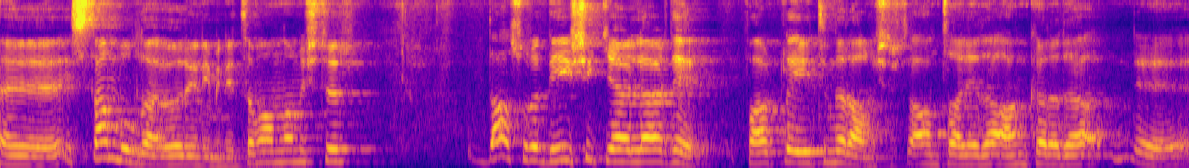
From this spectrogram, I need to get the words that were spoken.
e, İstanbul'da öğrenimini tamamlamıştır. Daha sonra değişik yerlerde farklı eğitimler almıştır. İşte Antalya'da, Ankara'da e,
